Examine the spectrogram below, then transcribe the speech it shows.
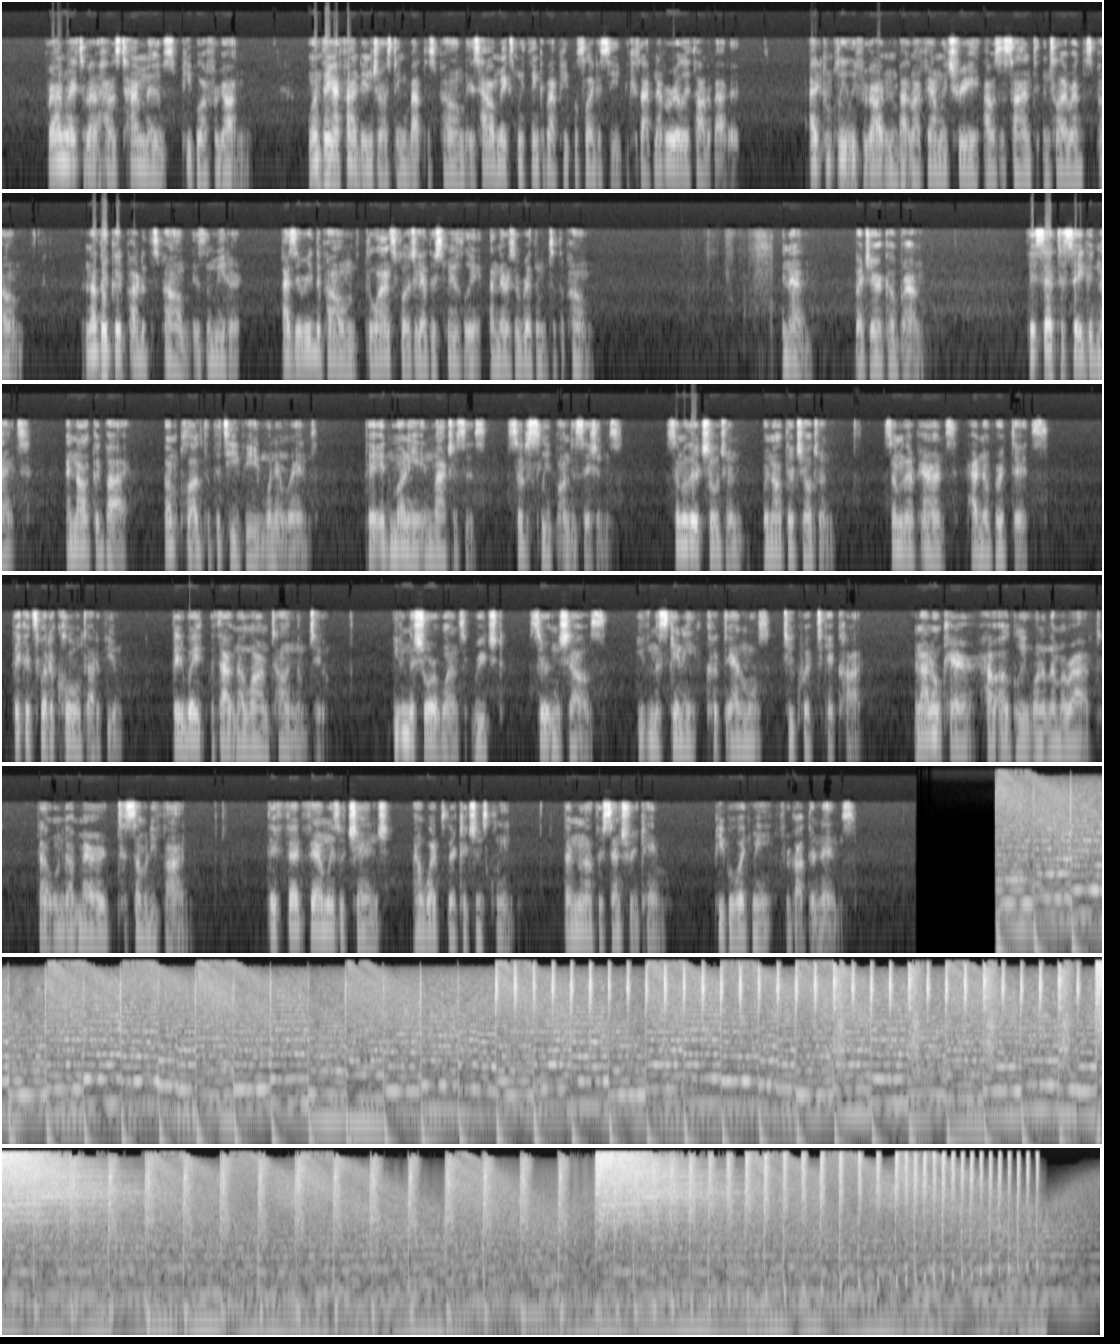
Brown writes about how as time moves, people are forgotten. One thing I find interesting about this poem is how it makes me think about people's legacy because I've never really thought about it. I had completely forgotten about my family tree I was assigned until I read this poem. Another good part of this poem is the meter. As I read the poem, the lines flow together smoothly and there is a rhythm to the poem. Inem by Jericho Brown. They said to say good night, and not goodbye, unplugged the TV when it rained. They hid money in mattresses, so to sleep on decisions. Some of their children were not their children. Some of their parents had no birth dates. They could sweat a cold out of you. They'd wake without an alarm telling them to. Even the short ones reached certain shells, even the skinny, cooked animals too quick to get caught. And I don't care how ugly one of them arrived. That one got married to somebody fine. They fed families with change and wiped their kitchens clean. Then another century came. People like me forgot their names.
